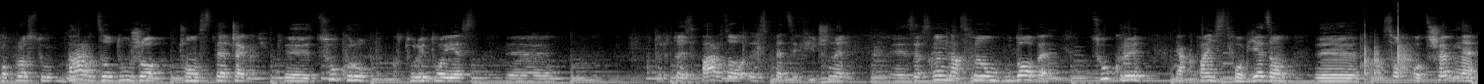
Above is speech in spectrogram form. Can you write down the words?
po prostu bardzo dużo cząsteczek y, cukru, który to jest y, który to jest bardzo y, specyficzny y, ze względu na swoją budowę. Cukry, jak Państwo wiedzą, y, są potrzebne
